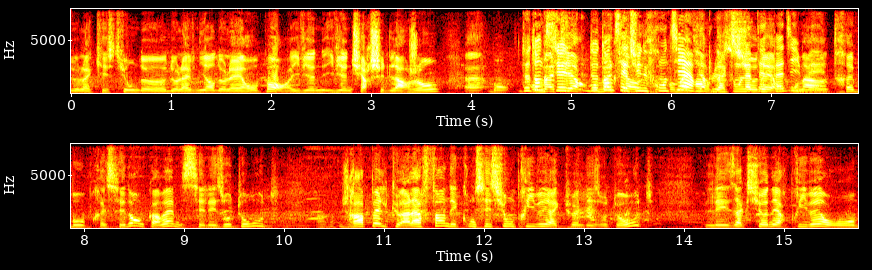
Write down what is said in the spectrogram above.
de la question de, de l'avenir de l'aéroport. Ils viennent, ils viennent chercher de l'argent. Euh, bon, D'autant en que c'est- en une frontière, en matière plus, on l'a peut-être pas dit, On a mais- un très beau précédent quand même, c'est les autoroutes. Je rappelle qu'à la fin des concessions privées actuelles des autoroutes, les actionnaires privés auront,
